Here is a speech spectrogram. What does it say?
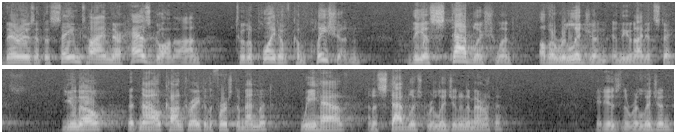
there is at the same time, there has gone on to the point of completion the establishment of a religion in the United States. Do you know that now, contrary to the First Amendment, we have an established religion in America? It is the religion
